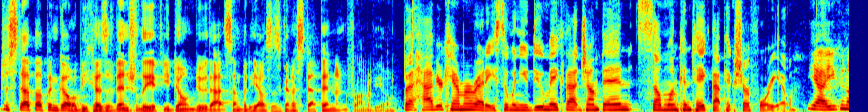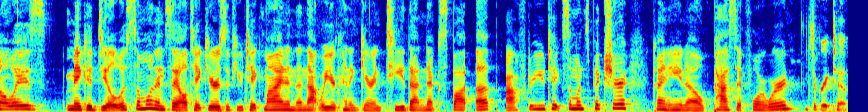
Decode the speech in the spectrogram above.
just step up and go because eventually, if you don't do that, somebody else is going to step in in front of you. But have your camera ready. So when you do make that jump in, someone can take that picture for you. Yeah, you can always make a deal with someone and say, I'll take yours if you take mine. And then that way you're kind of guaranteed that next spot up after you take someone's picture. Kind of, you know, pass it forward. It's a great tip.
